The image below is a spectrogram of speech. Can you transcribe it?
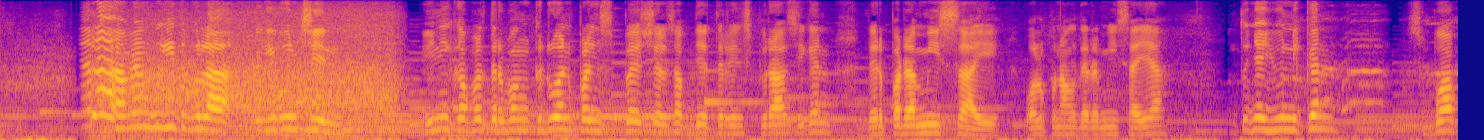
Yalah, memang begitu pula kaki buncin. Ini kapal terbang kedua yang paling spesial sebab dia terinspirasi kan daripada misai. Walaupun aku dari misai ya. Tentunya unik kan sebab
